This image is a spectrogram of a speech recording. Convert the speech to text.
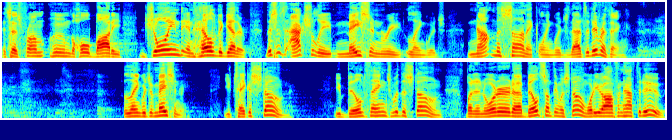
It says, from whom the whole body joined and held together. This is actually masonry language not Masonic language. That's a different thing. the language of masonry. You take a stone, you build things with the stone. But in order to build something with stone, what do you often have to do?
